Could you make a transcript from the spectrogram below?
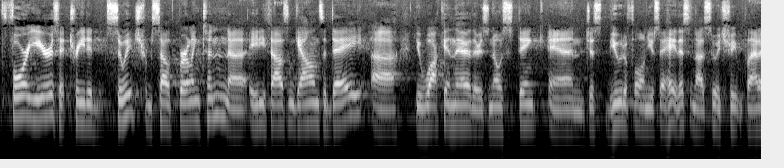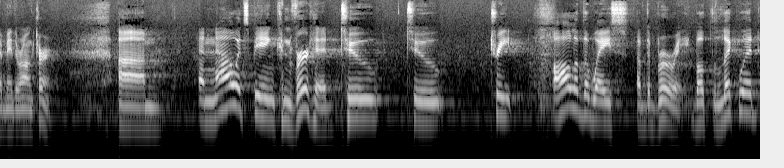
four years, it treated sewage from South Burlington, uh, 80,000 gallons a day. Uh, you walk in there, there's no stink and just beautiful, and you say, hey, this is not a sewage treatment plant, I made the wrong turn. Um, and now it's being converted to, to treat all of the waste of the brewery, both the liquid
